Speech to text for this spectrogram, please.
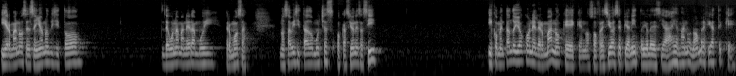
Y hermanos, el Señor nos visitó de una manera muy hermosa. Nos ha visitado muchas ocasiones así. Y comentando yo con el hermano que, nos ofreció ese pianito, yo le decía, ay hermano, no hombre, fíjate que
